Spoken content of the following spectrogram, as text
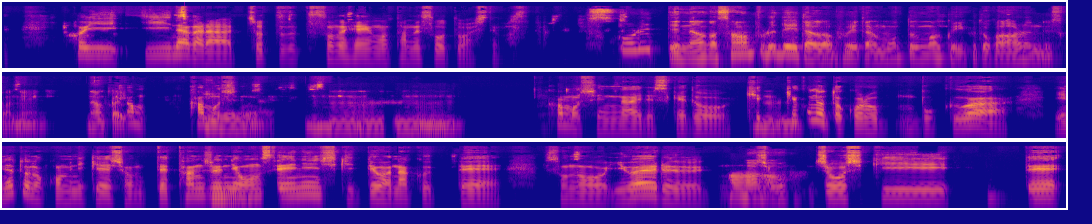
と言いながら、ちょっとずつその辺を試そうとはしてます。それってなんかサンプルデータが増えたらもっとうまくいくとかあるんですかね？なんか、かかもしれないです。うんうんかもしれないですけど、うん結局のところ、僕は犬とのコミュニケーションって単純に音声認識ではなくって、その、いわゆる常常識で、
